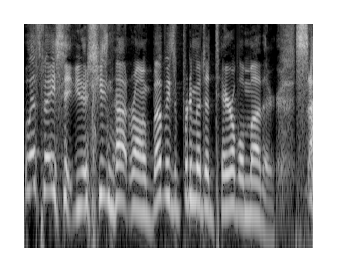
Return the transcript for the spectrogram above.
let's face it, you know she's not wrong. Buffy's pretty much a terrible mother. So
